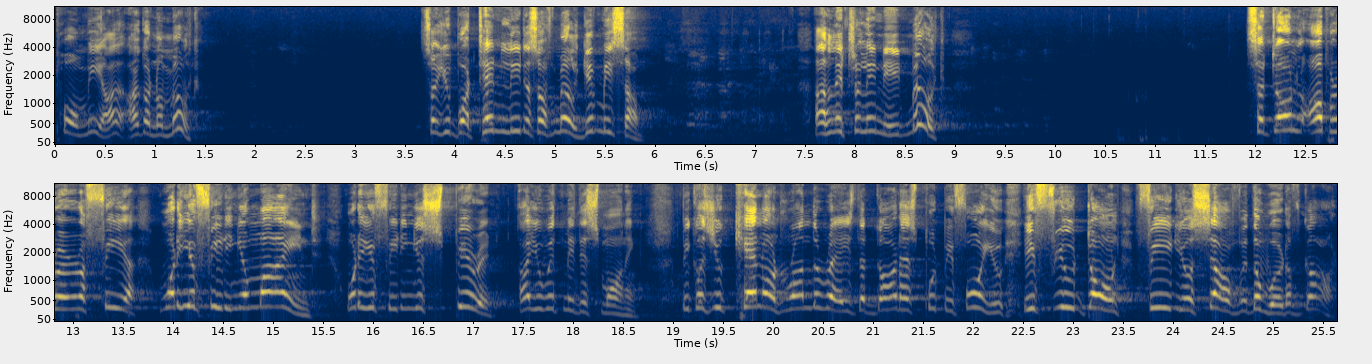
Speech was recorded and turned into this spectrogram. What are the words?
poor me, I, I got no milk. So you bought 10 liters of milk, give me some. I literally need milk. So don't operate out of fear. What are you feeding your mind? What are you feeding your spirit? Are you with me this morning? Because you cannot run the race that God has put before you if you don't feed yourself with the Word of God.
